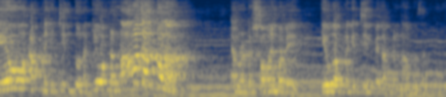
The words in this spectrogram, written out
কেউ আপনাকে চিনতো না, কেউ আপনার নামও জানতো না। এমন একটা সময় হবে, কেউ আপনাকে চিনবে না, আপনার নামও জানবে না।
